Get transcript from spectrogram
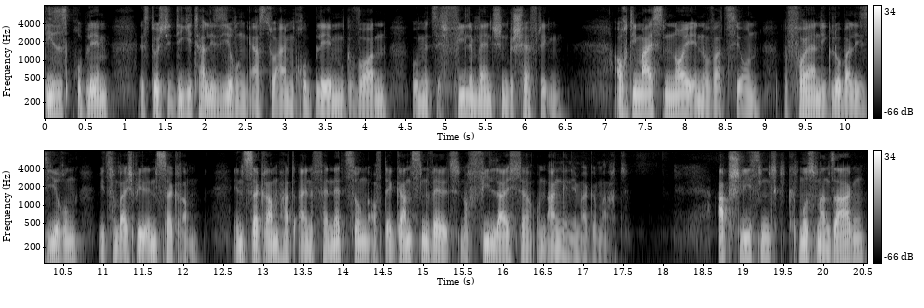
Dieses Problem ist durch die Digitalisierung erst zu einem Problem geworden, womit sich viele Menschen beschäftigen. Auch die meisten Neuinnovationen befeuern die Globalisierung, wie zum Beispiel Instagram. Instagram hat eine Vernetzung auf der ganzen Welt noch viel leichter und angenehmer gemacht. Abschließend muss man sagen,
